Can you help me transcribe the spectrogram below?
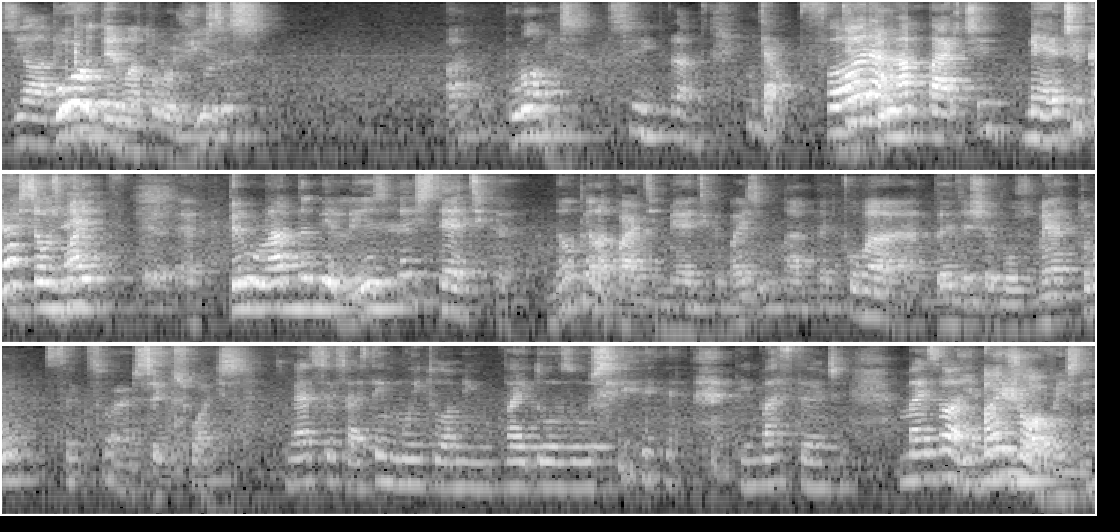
De homens. por dermatologistas para- por homens. Sim. Pronto. Então, fora De a parte médica. Que são os né? mais é, é, pelo lado da beleza e da estética, não pela parte médica, mas lado, como a Tânia chamou, os metrosexuais. Sexuais. Os médicos sexuais tem muito homem vaidoso hoje. tem bastante. Mas olha. E mais jovens, né?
